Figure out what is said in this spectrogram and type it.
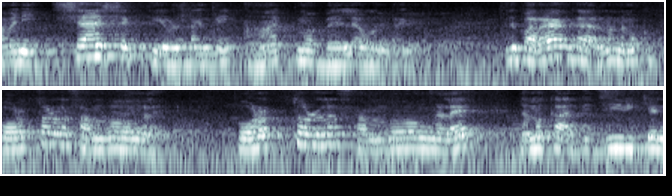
അവന് ഇച്ഛാശക്തി ഉണ്ടെങ്കിൽ ആത്മബലം ഉണ്ടെങ്കിൽ. ഇത് പറയാൻ കാരണം നമുക്ക് പുറത്തുള്ള സംഭവങ്ങളെ പുറത്തുള്ള സംഭവങ്ങളെ നമുക്ക് അതിജീവിക്കാൻ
